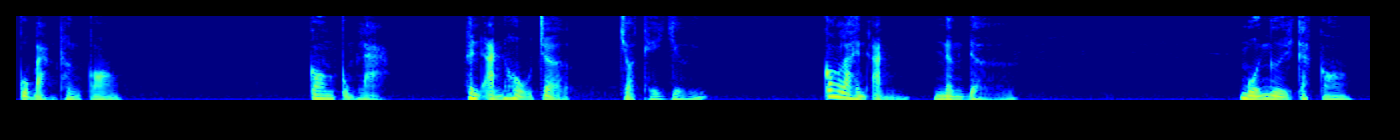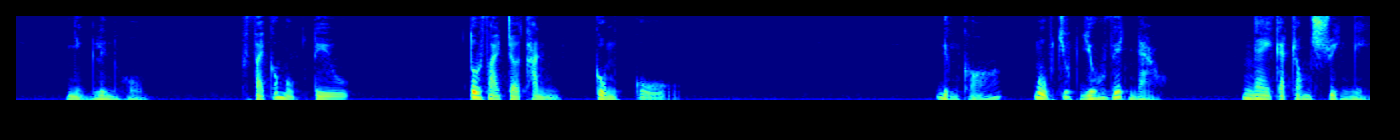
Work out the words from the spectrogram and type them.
của bản thân con. Con cũng là hình ảnh hỗ trợ cho thế giới. Con là hình ảnh nâng đỡ. Mỗi người các con, những linh hồn, phải có mục tiêu. Tôi phải trở thành công cụ. Đừng có một chút dấu vết nào, ngay cả trong suy nghĩ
